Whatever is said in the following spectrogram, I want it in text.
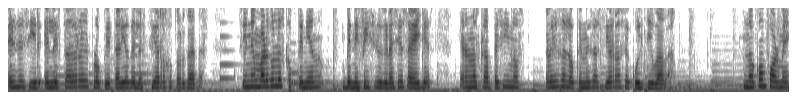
es decir, el Estado era el propietario de las tierras otorgadas. Sin embargo, los que obtenían beneficios gracias a ellas eran los campesinos, gracias a lo que en esas tierras se cultivaba. No conforme,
